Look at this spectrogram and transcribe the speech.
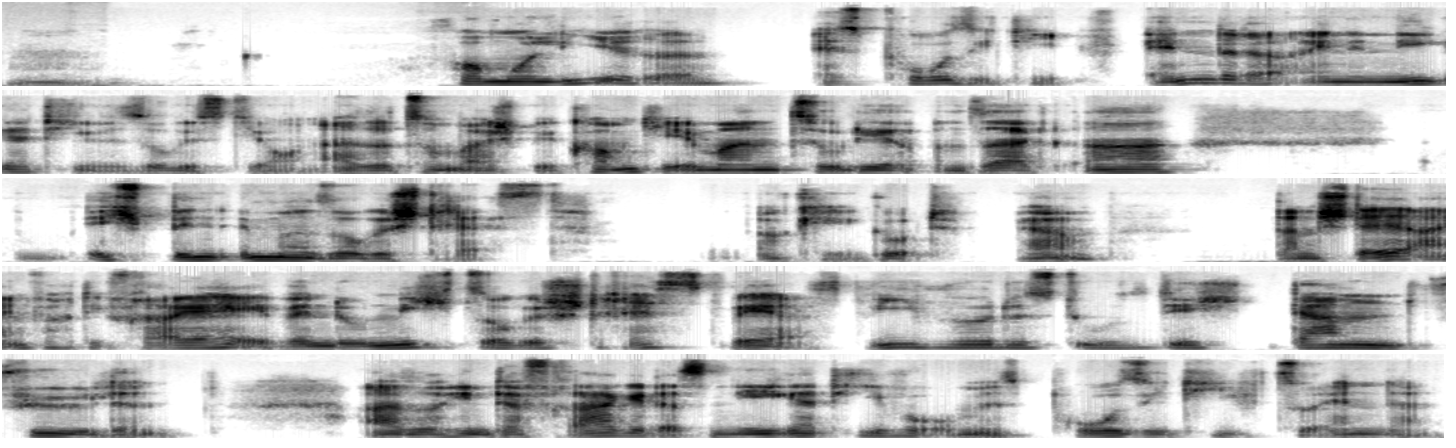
Hm. Formuliere es positiv. Ändere eine negative Suggestion. Also zum Beispiel kommt jemand zu dir und sagt, ah, ich bin immer so gestresst. Okay, gut. Ja. Dann stell einfach die Frage, hey, wenn du nicht so gestresst wärst, wie würdest du dich dann fühlen? Also hinterfrage das Negative, um es positiv zu ändern.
